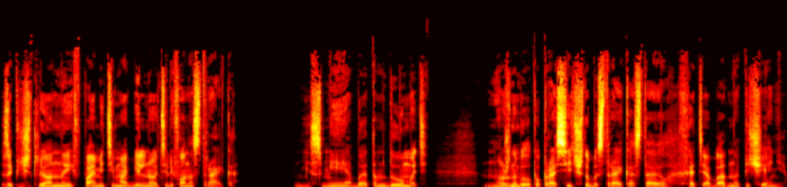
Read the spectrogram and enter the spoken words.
запечатленный в памяти мобильного телефона Страйка? Не смей об этом думать. Нужно было попросить, чтобы Страйк оставил хотя бы одно печенье.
